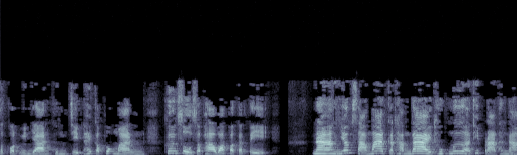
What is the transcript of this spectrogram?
สะกดวิญญาณคุมจิตให้กับพวกมัน คืนสู่สภาวะปกติ นางย่อมสามารถกระทำได้ทุกเมื่อที่ปรารถนา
